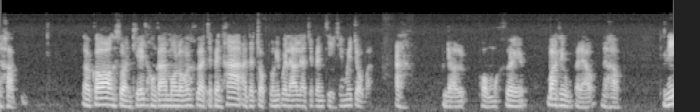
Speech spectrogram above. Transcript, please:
นะครับ แล้วก็ส่วนเคสของการมองลงก็คืออาจจะเป็น 5 อาจจะจบตรงนี้ไปแล้วหรืออาจจะเป็น 4 ที่ไม่จบอะอะเดี๋ยวผมเคยบ้าถึงไปแล้วนะครับ ทีนี้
